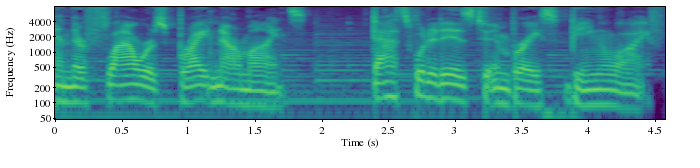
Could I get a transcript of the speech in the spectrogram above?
and their flowers brighten our minds. That's what it is to embrace being alive.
